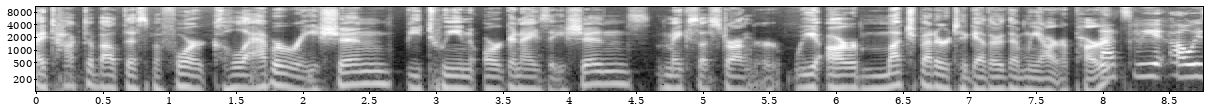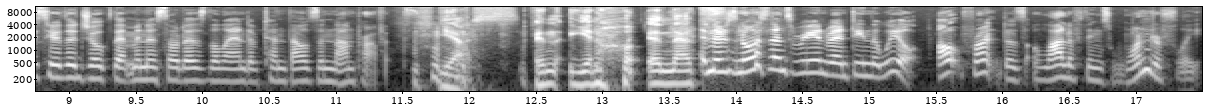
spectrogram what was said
I talked about this before. Collaboration between organizations makes us stronger. We are much better together than we are apart. That's we always hear the joke that Minnesota is the land of ten thousand nonprofits, yes, and you know, and that's and there's no sense reinventing the wheel. Out front does a lot of things wonderfully.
